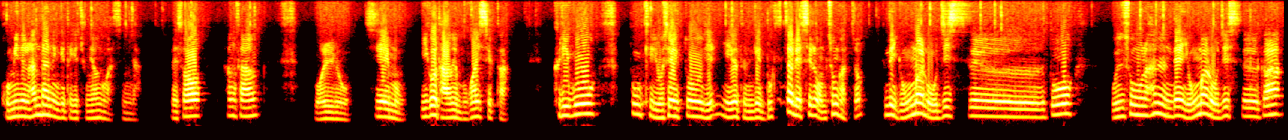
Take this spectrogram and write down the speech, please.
고민을 한다는 게 되게 중요한 것 같습니다. 그래서 항상 원료, CMO, 이거 다음에 뭐가 있을까? 그리고 또 이렇게 요새 또 예- 얘기가 드는 게 녹색자 레스를 엄청 갔죠? 근데 용말 오지스도 운송을 하는데 용말 오지스가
